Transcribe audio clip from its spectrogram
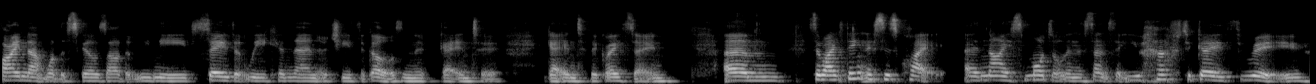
find out what the skills are that we need so that we can then achieve the goals and get into get into the growth zone. Um, so i think this is quite a nice model in the sense that you have to go through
